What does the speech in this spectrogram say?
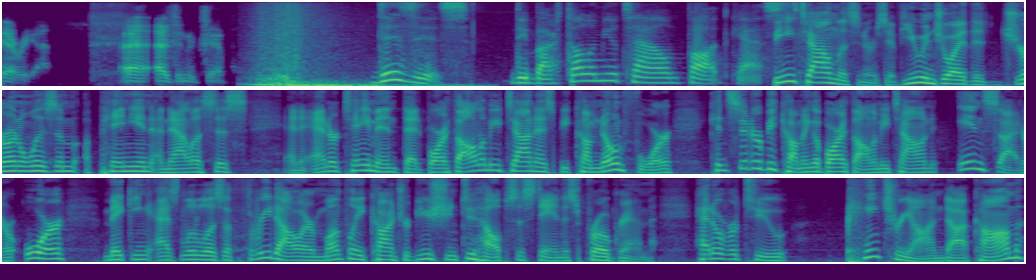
area, uh, as an example. This is the Bartholomew Town Podcast. B Town listeners, if you enjoy the journalism, opinion, analysis, and entertainment that Bartholomew Town has become known for, consider becoming a Bartholomew Town insider or making as little as a $3 monthly contribution to help sustain this program. Head over to patreon.com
